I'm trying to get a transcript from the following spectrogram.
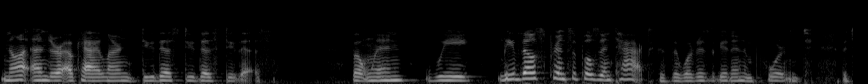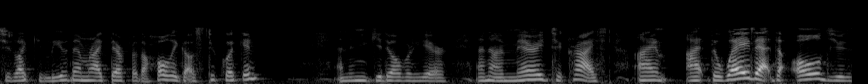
not under, okay, I learned do this, do this, do this. But when we leave those principles intact, because the word is good and important, but you like you leave them right there for the Holy Ghost to quicken and then you get over here, and I'm married to Christ. I'm I, the way that the old Jews,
